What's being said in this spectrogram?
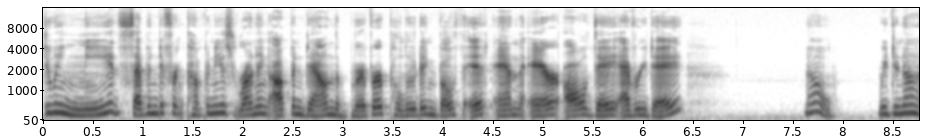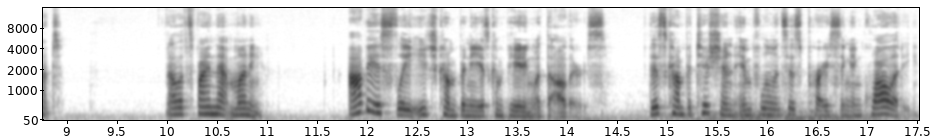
Do we need seven different companies running up and down the river, polluting both it and the air all day, every day? No. We do not. Now let's find that money. Obviously, each company is competing with the others. This competition influences pricing and quality.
